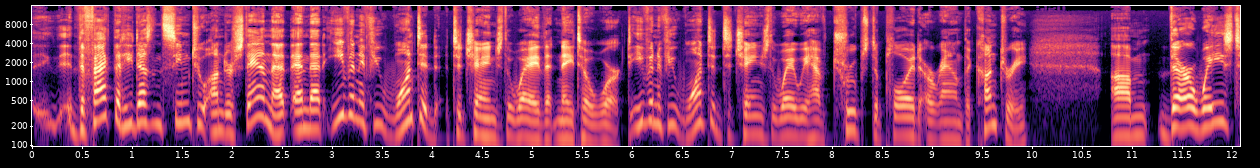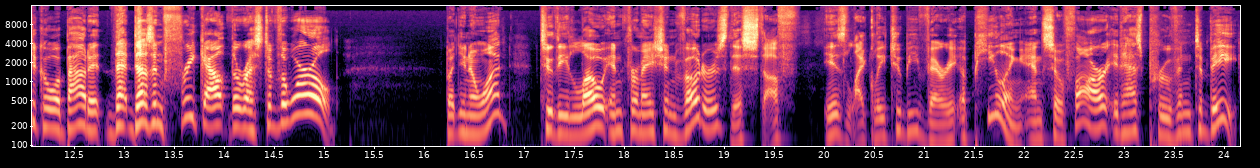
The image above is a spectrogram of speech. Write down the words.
the fact that he doesn't seem to understand that, and that even if you wanted to change the way that NATO worked, even if you wanted to change the way we have troops deployed around the country, um, there are ways to go about it that doesn't freak out the rest of the world. But you know what? To the low information voters, this stuff is likely to be very appealing, and so far it has proven to be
